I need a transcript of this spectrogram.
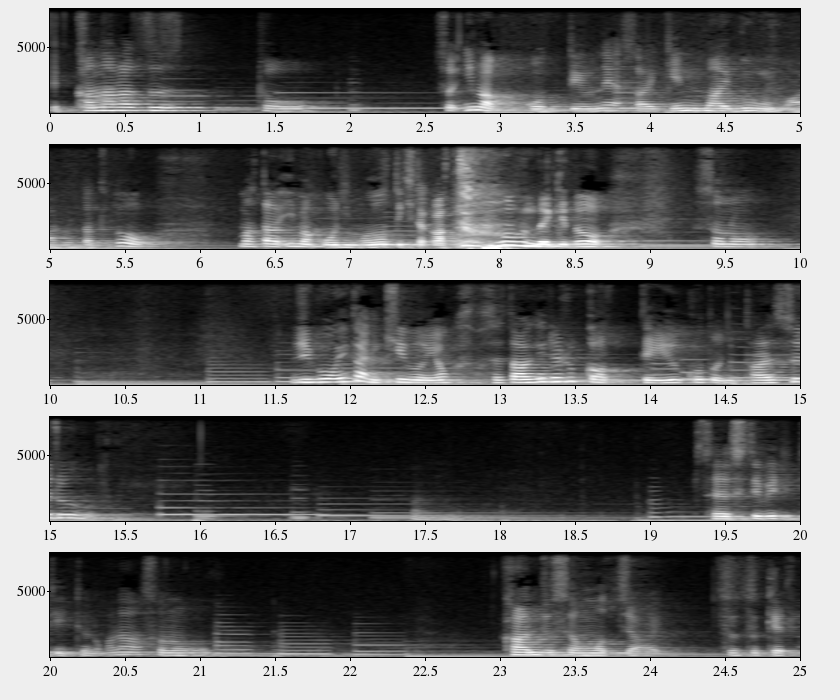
で必ずとそ今ここっていうね最近マイブームもあるんだけどまた今ここに戻ってきたかと思うんだけどその自分をいかに気分よくさせてあげれるかっていうことに対するセンシティビリティっていうのかな。その感受性を持ち合い。続ける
